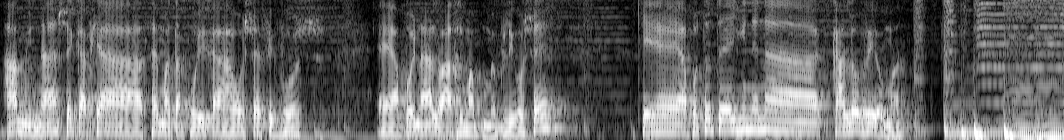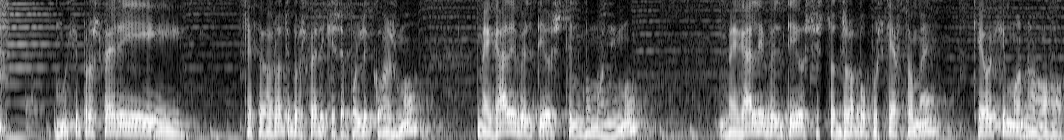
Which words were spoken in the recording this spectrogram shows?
άμυνα σε κάποια θέματα που είχα ως έφηβος ε, από ένα άλλο άθλημα που με πλήγωσε και από τότε έγινε ένα καλό βίωμα. Μου έχει προσφέρει και θεωρώ ότι προσφέρει και σε πολύ κόσμο μεγάλη βελτίωση στην υπομονή μου, μεγάλη βελτίωση στον τρόπο που σκέφτομαι και όχι μόνο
